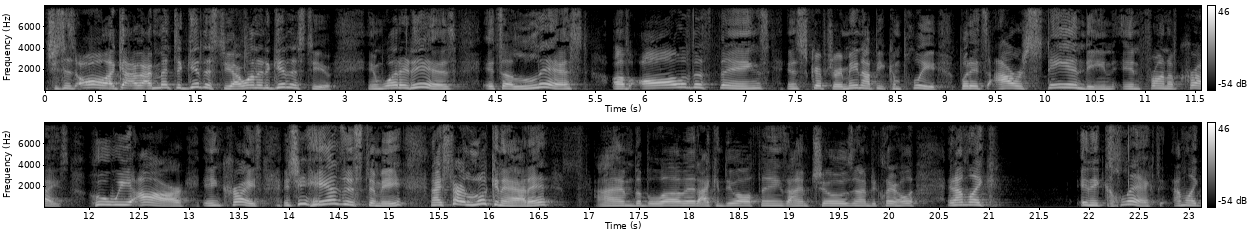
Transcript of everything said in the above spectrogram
She says, Oh, I, got, I meant to give this to you. I wanted to give this to you. And what it is, it's a list of all of the things in Scripture. It may not be complete, but it's our standing in front of Christ, who we are in Christ. And she hands this to me, and I start looking at it. I'm the beloved. I can do all things. I am chosen. I'm declared holy. And I'm like, and it clicked. I'm like,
